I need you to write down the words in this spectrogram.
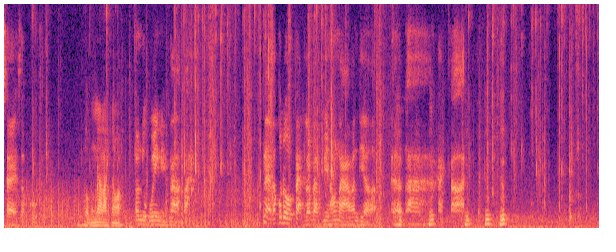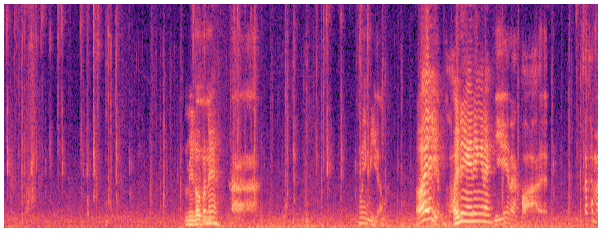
ใช่สับกูศพมึงน่ารักจังวะต้องดูกูวิ่งอีกน่ารักปะเนี่ยแล้วก็โดนแฟดแล้วแบบมีห้องน้ำอันเดียวอะเอออ่าอากาศฮึบฮึบฮึบมีรถปะเนี่ยอ่า ไม่มีเหรอเฮ้ยเฮ้ยนี่ไงนี่ไงนี่ไงนี่นะขวาเออก็ทำไม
